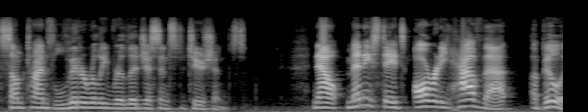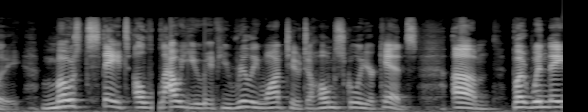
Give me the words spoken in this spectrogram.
sometimes literally religious institutions. Now, many states already have that ability. Most states allow you, if you really want to, to homeschool your kids. Um, but when they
